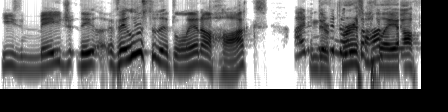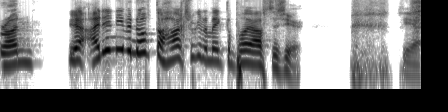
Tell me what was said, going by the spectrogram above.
he's major. They if they lose to the Atlanta Hawks, I didn't in their first the playoff Hawks, run. Yeah, I didn't even know if the Hawks were going to make the playoffs this year. yeah,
